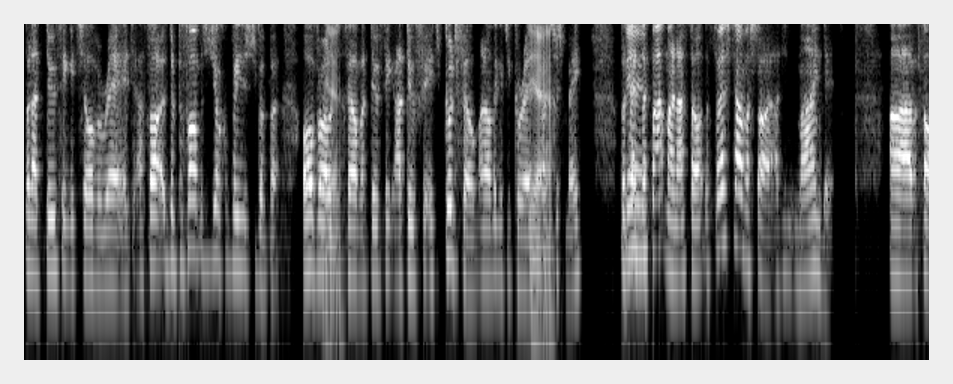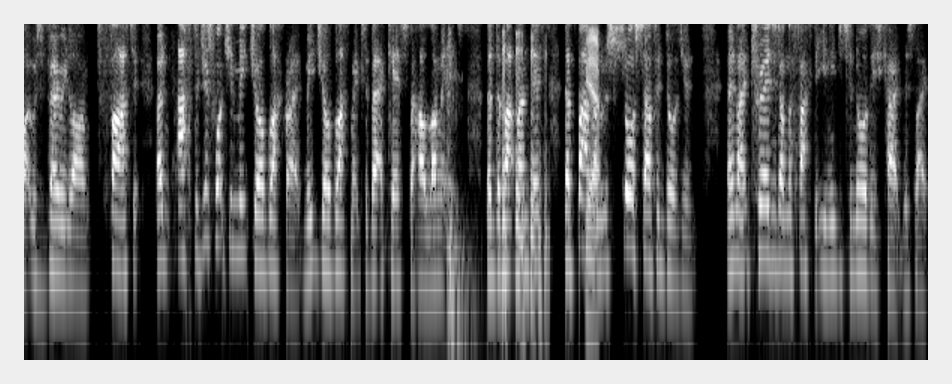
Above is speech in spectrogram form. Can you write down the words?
but I do think it's overrated. I thought the performance of Joker Phoenix was good, but overall as a film, I do think I do think it's a good film. I don't think it's a great. Yeah. That's just me. But Yeah, then the. Batman, I thought the first time I saw it, I didn't mind it. Uh, I thought it was very long, far too. And after just watching Meet Joe Black, right? Meet Joe Black makes a better case for how long it is than the Batman did. The Batman Yeah. was so self-indulgent and like traded on the fact that you needed to know these characters. Like,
